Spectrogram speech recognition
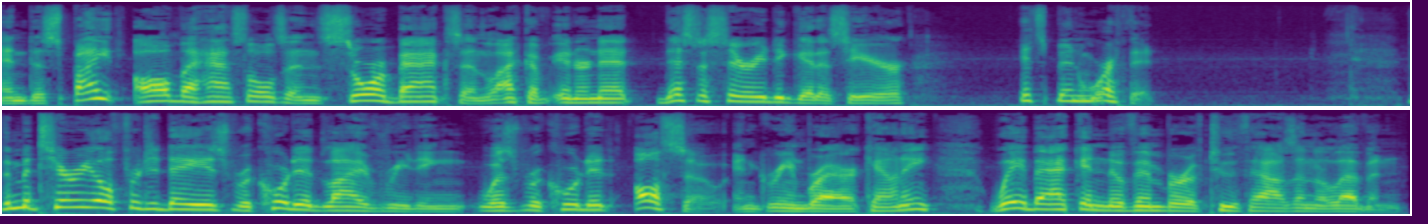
And despite all the hassles and sore backs and lack of internet necessary to get us here, it's been worth it. The material for today's recorded live reading was recorded also in Greenbrier County way back in November of 2011.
